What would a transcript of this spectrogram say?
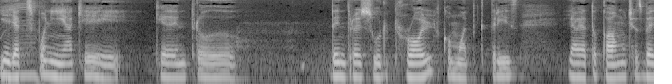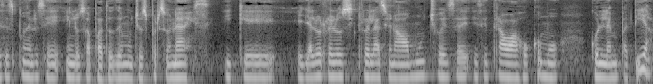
Y ella exponía que, que dentro, dentro de su rol como actriz le había tocado muchas veces ponerse en los zapatos de muchos personajes y que ella lo relacionaba mucho ese, ese trabajo como con la empatía,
